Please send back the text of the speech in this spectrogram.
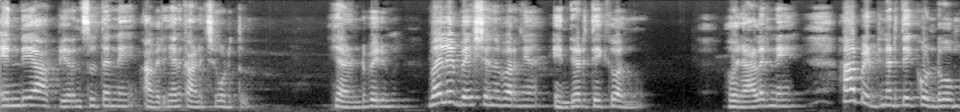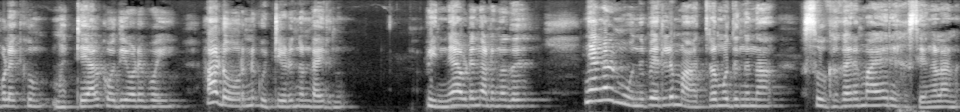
എന്റെ ആ അപ്പിയറൻസിൽ തന്നെ അവർ ഞാൻ കാണിച്ചു കൊടുത്തു. രണ്ടുപേരും വലിയ ബേഷ് എന്ന് പറഞ്ഞ് എന്റെ അടുത്തേക്ക് വന്നു. ഒരാൾ എന്നെ ആ ബെഡിനടുത്തേക്ക് കൊണ്ടുപോകുമ്പോഴേക്കും മറ്റേയാൾ കൊതിയോടെ പോയി ആ ഡോറിന് കുറ്റിയിടുന്നുണ്ടായിരുന്നു. പിന്നെ അവിടെ നടന്നത്? ഞങ്ങൾ മൂന്ന് പേരിൽ മാത്രം ഒതുങ്ങുന്ന സുഖകരമായ രഹസ്യങ്ങളാണ്.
